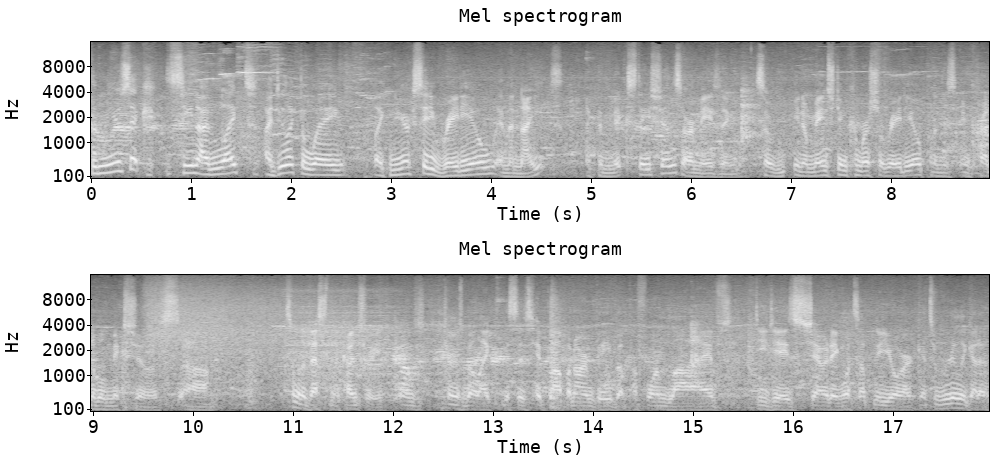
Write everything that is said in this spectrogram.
The music scene, I liked. I do like the way, like New York City radio in the night, like the mix stations are amazing. So you know, mainstream commercial radio put on these incredible mix shows. Uh, some of the best in the country. In terms about like this is hip hop and R&B, but performed live. DJs shouting, "What's up, New York?" It's really got a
